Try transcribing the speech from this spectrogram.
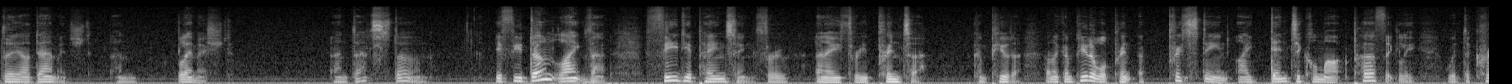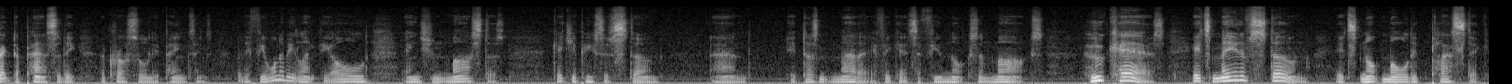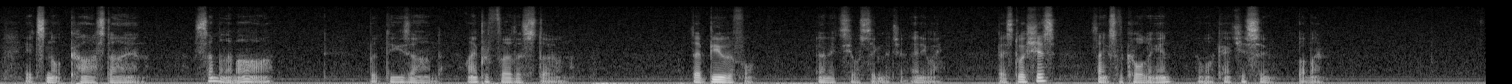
They are damaged and blemished. And that's stone. If you don't like that, feed your painting through an A3 printer computer, and the computer will print a pristine, identical mark perfectly with the correct opacity across all your paintings. But if you want to be like the old ancient masters, get your piece of stone, and it doesn't matter if it gets a few knocks and marks. Who cares? It's made of stone. It's not moulded plastic. It's not cast iron. Some of them are, but these aren't. I prefer the stone. They're beautiful, and it's your signature. Anyway, best wishes, thanks for calling in, and we'll catch you soon. Bye bye.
